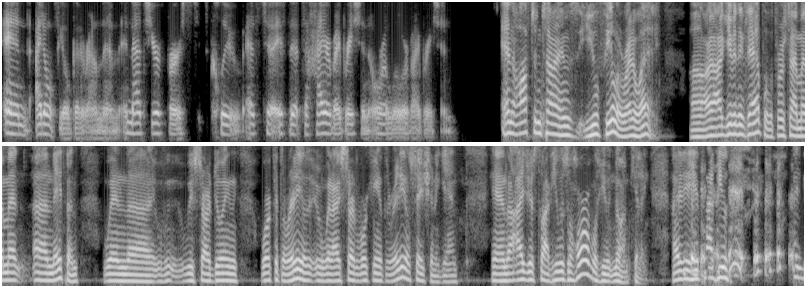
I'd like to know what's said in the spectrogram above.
and i don't feel good around them. And that's your first clue as to if that's a higher vibration or a lower vibration. And oftentimes you'll feel it right away. Uh, I'll give you an example. The first time I met uh, Nathan, when uh, we started doing work at the radio, when I started working at the radio station again, and I just thought he was a horrible human. No, I'm kidding. I, I thought he was,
